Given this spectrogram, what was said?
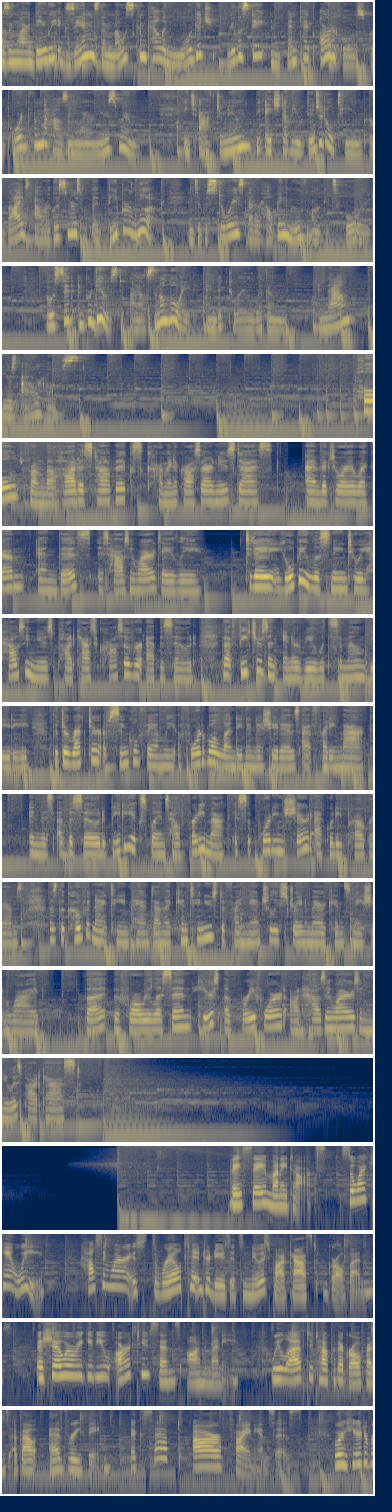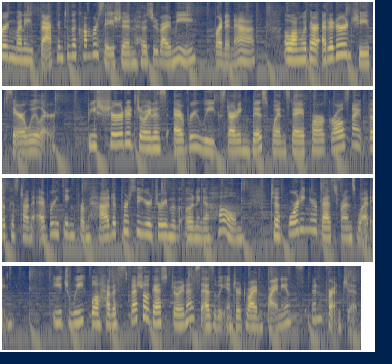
HousingWire Daily examines the most compelling mortgage, real estate, and fintech articles reported from the HousingWire newsroom. Each afternoon, the HW Digital team provides our listeners with a deeper look into the stories that are helping move markets forward. Hosted and produced by Alcynna Lloyd and Victoria Wickham. And now, here's our host. Pulled from the hottest topics coming across our news desk I'm Victoria Wickham, and this is Housing Wire Daily. Today, you'll be listening to a housing news podcast crossover episode that features an interview with Simone Beaty, the director of single family affordable lending initiatives at Freddie Mac. In this episode, Beaty explains how Freddie Mac is supporting shared equity programs as the COVID 19 pandemic continues to financially strain Americans nationwide. But before we listen, here's a brief word on Housing Wire's newest podcast. They say money talks, so why can't we? Housing Wire is thrilled to introduce its newest podcast, Girl Funds, a show where we give you our two cents on money. We love to talk with our girlfriends about everything except our finances. We're here to bring money back into the conversation, hosted by me, Brena Nath, along with our editor in chief, Sarah Wheeler. Be sure to join us every week starting this Wednesday for our girls' night focused on everything from how to pursue your dream of owning a home to affording your best friend's wedding. Each week, we'll have a special guest join us as we intertwine finance and friendship.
